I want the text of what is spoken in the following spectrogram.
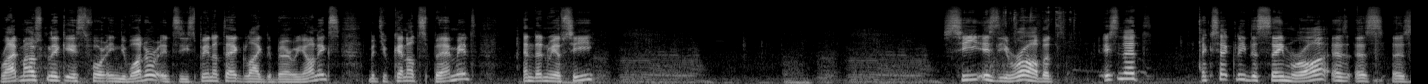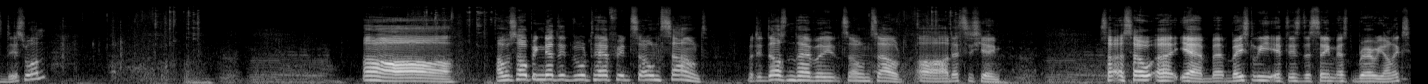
Right mouse click is for in the water, it's the spin attack like the Baryonyx, but you cannot spam it. And then we have C. C is the raw, but isn't that exactly the same raw as, as, as this one? Oh, I was hoping that it would have its own sound. But it doesn't have its own sound. Oh, that's a shame. So, so uh, yeah, basically it is the same as the Baryonyx.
